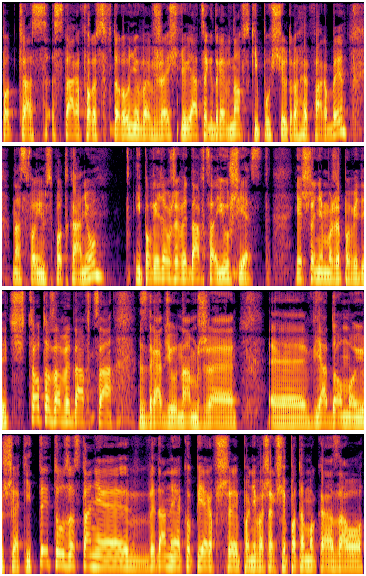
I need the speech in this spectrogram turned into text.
podczas Star Force w Toruniu we wrześniu Jacek Drewnowski puścił trochę farby na swoim spotkaniu. I powiedział, że wydawca już jest. Jeszcze nie może powiedzieć, co to za wydawca. Zdradził nam, że e, wiadomo już, jaki tytuł zostanie wydany jako pierwszy, ponieważ jak się potem okazało,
